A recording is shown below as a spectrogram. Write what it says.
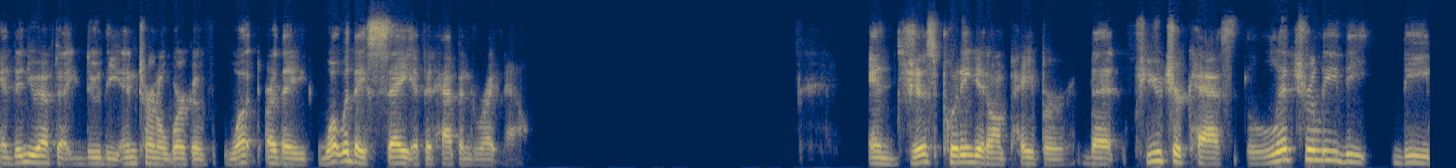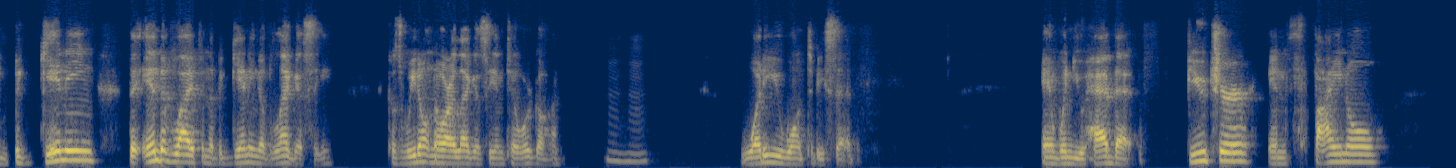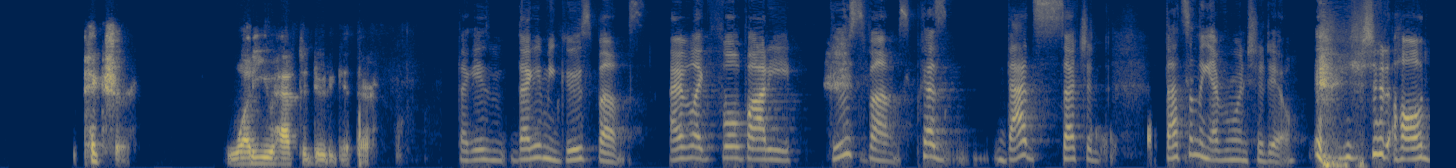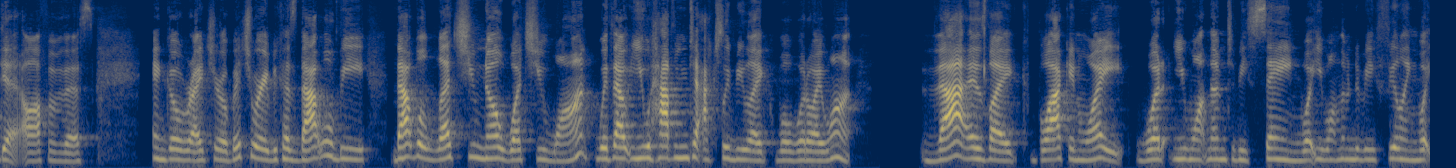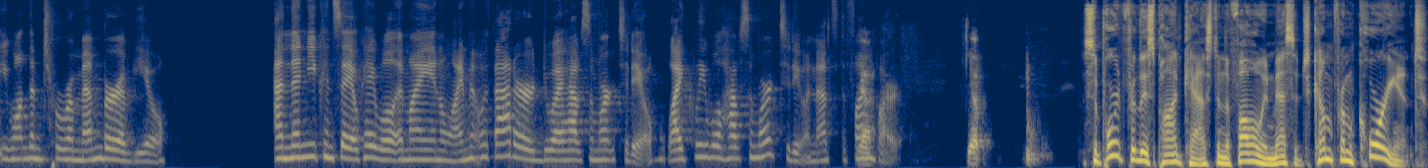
And then you have to do the internal work of what are they what would they say if it happened right now? And just putting it on paper that future cast literally the the beginning the end of life and the beginning of legacy because we don't know our legacy until we're gone. Mm-hmm. what do you want to be said? And when you have that future and final picture what do you have to do to get there? That gave that gave me goosebumps. I have like full body goosebumps because that's such a that's something everyone should do. You should all get off of this and go write your obituary because that will be that will let you know what you want without you having to actually be like well what do i want? That is like black and white what you want them to be saying what you want them to be feeling what you want them to remember of you and then you can say okay well am i in alignment with that or do i have some work to do likely we'll have some work to do and that's the fun yeah. part yep Support for this podcast and the following message come from Corient.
